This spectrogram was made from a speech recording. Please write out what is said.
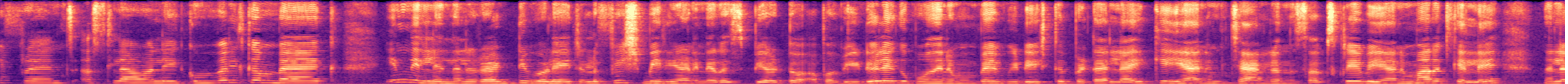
ഹായ് ഫ്രണ്ട്സ് അസ്സാം വലൈക്കും വെൽക്കം ബാക്ക് ഇന്നില്ലേ നല്ലൊരു അടിപൊളിയായിട്ടുള്ള ഫിഷ് ബിരിയാണിന്റെ റെസിപ്പി കേട്ടോ അപ്പോൾ വീഡിയോയിലേക്ക് പോകുന്നതിന് മുമ്പേ വീഡിയോ ഇഷ്ടപ്പെട്ട ലൈക്ക് ചെയ്യാനും ചാനലൊന്ന് സബ്സ്ക്രൈബ് ചെയ്യാനും മറക്കല്ലേ? നല്ല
